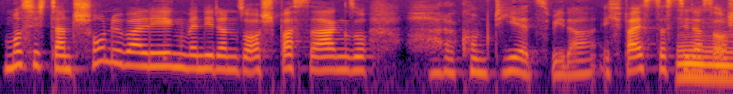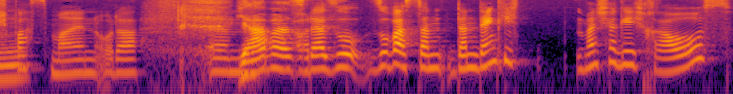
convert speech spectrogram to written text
muss ich dann schon überlegen, wenn die dann so aus Spaß sagen, so, oh, da kommt die jetzt wieder. Ich weiß, dass die das aus Spaß meinen oder, ähm, Mhm. Ja, aber es- oder so sowas. Dann, dann denke ich, manchmal gehe ich raus,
